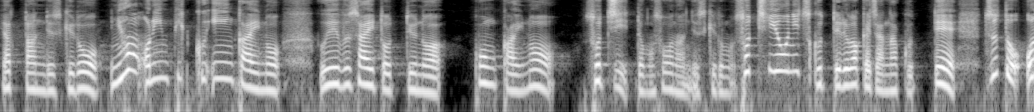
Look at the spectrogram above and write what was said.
やったんですけど、日本オリンピック委員会のウェブサイトっていうのは、今回の措置でもそうなんですけども、措置用に作ってるわけじゃなくって、ずっと同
